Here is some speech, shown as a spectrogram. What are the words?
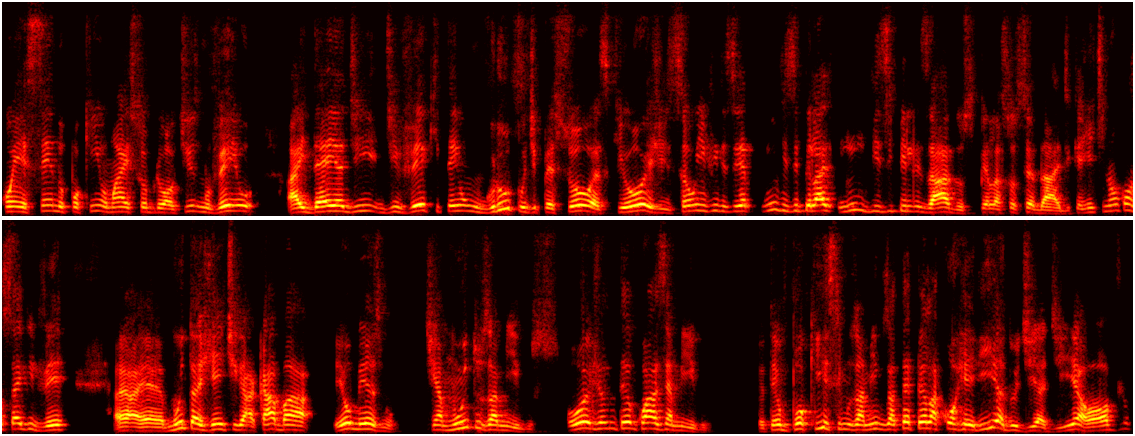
conhecendo um pouquinho mais sobre o autismo, veio a ideia de, de ver que tem um grupo de pessoas que hoje são invisibilizados pela sociedade, que a gente não consegue ver. É, muita gente acaba, eu mesmo, tinha muitos amigos. Hoje eu não tenho quase amigo. Eu tenho pouquíssimos amigos, até pela correria do dia a dia, óbvio,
